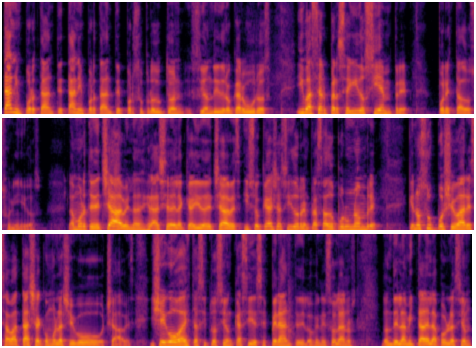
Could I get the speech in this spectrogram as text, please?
tan importante, tan importante por su producción de hidrocarburos, iba a ser perseguido siempre por Estados Unidos. La muerte de Chávez, la desgracia de la caída de Chávez, hizo que haya sido reemplazado por un hombre que no supo llevar esa batalla como la llevó Chávez. Y llegó a esta situación casi desesperante de los venezolanos, donde la mitad de la población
